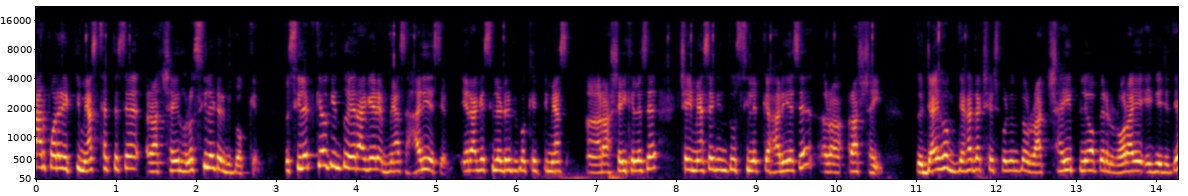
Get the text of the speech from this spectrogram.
তারপরের একটি ম্যাচ থাকতেছে রাজশাহীর হলো সিলেটের বিপক্ষে। তো সিলেটকেও কিন্তু এর আগের ম্যাচ হারিয়েছে। এর আগে সিলেটের বিপক্ষে একটি ম্যাচ রাজশাহী খেলেছে। সেই ম্যাচে কিন্তু সিলেটকে হারিয়েছে রাজশাহী। তো যাই হোক, দেখা যাক শেষ পর্যন্ত রাজশাহী প্লে অফের লড়াইয়ে এগিয়ে যেতে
